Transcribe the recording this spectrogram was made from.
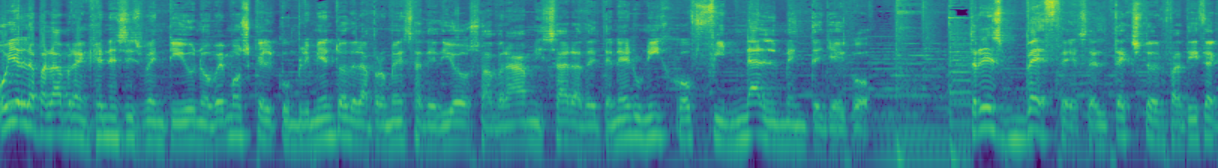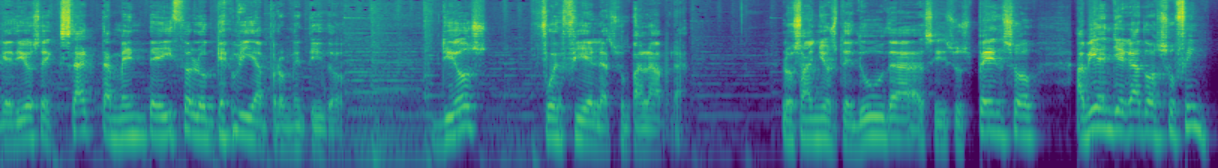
Hoy en la palabra en Génesis 21 vemos que el cumplimiento de la promesa de Dios a Abraham y Sara de tener un hijo finalmente llegó. Tres veces el texto enfatiza que Dios exactamente hizo lo que había prometido. Dios fue fiel a su palabra. Los años de dudas y suspenso habían llegado a su fin.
